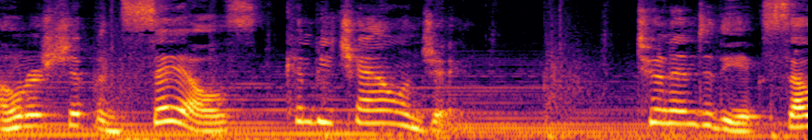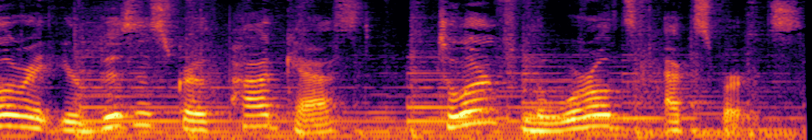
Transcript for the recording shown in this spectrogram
ownership, and sales can be challenging. Tune into the Accelerate Your Business Growth podcast to learn from the world's experts.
